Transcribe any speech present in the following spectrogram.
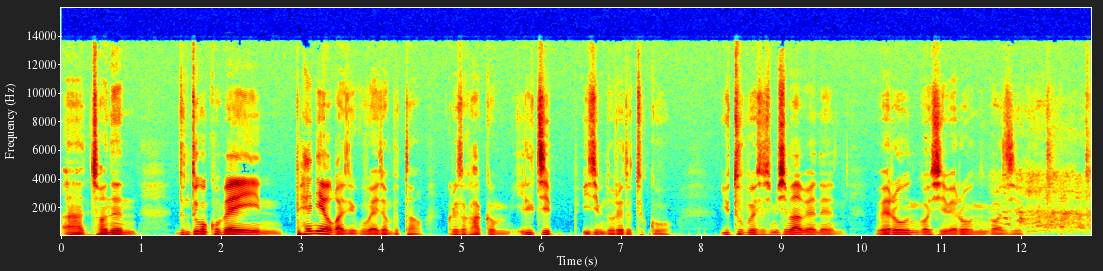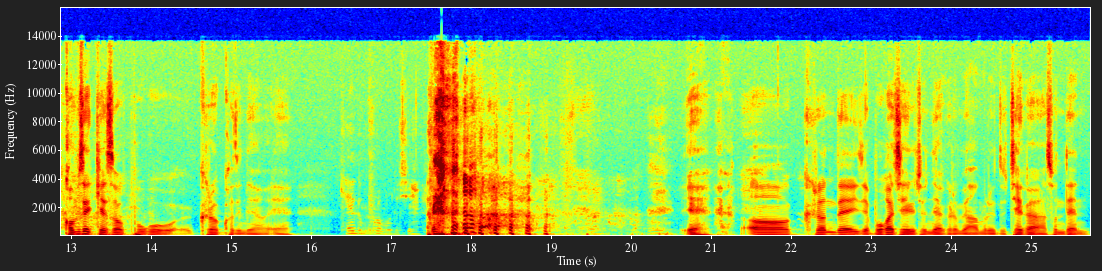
아 저는 눈뜨고 코베인 팬이어가지고 예전부터 그래서 가끔 1집, 2집 노래도 듣고 유튜브에서 심심하면은 외로운 것이 외로운 것이 검색해서 보고 그렇거든요. 예. 개그 프로 보듯이. 예. 어 그런데 이제 뭐가 제일 좋냐 그러면 아무래도 제가 손댄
